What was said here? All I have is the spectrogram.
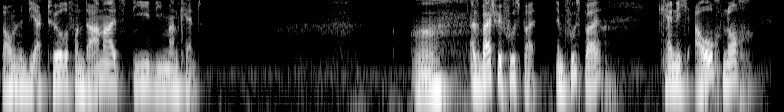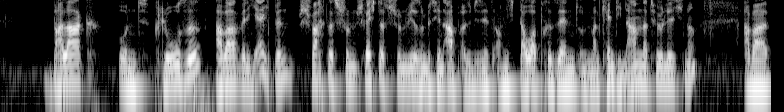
warum sind die Akteure von damals die, die man kennt? Also Beispiel Fußball. Im Fußball kenne ich auch noch Ballack und Klose, aber wenn ich ehrlich bin, schwacht das schon, schwächt das schon wieder so ein bisschen ab. Also die sind jetzt auch nicht dauerpräsent und man kennt die Namen natürlich, ne? Aber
